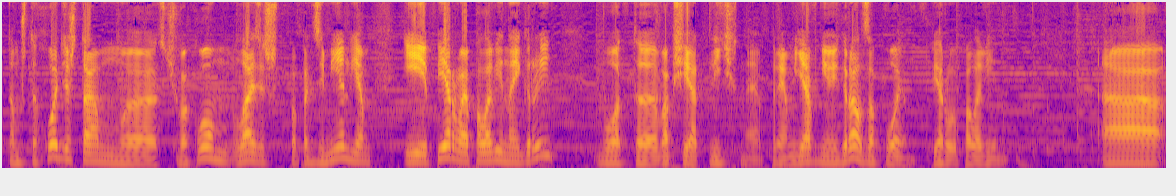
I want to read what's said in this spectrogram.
Потому что ходишь там э, с чуваком, лазишь по подземельям. И первая половина игры, вот, э, вообще отличная. Прям я в нее играл за поем, первую половину. А,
